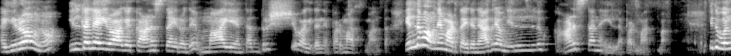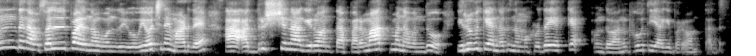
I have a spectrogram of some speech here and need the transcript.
ಆ ಇರೋವನು ಇಲ್ದಲೇ ಇರೋ ಹಾಗೆ ಕಾಣಿಸ್ತಾ ಇರೋದೇ ಮಾಯೆ ಅಂತ, ಅದೃಶ್ಯವಾಗಿದ್ದಾನೆ ಪರಮಾತ್ಮ ಅಂತ. ಎಲ್ಲವೂ ಅವನೇ ಮಾಡ್ತಾ ಇದ್ದಾನೆ, ಆದರೆ ಅವನೆಲ್ಲೂ ಕಾಣಿಸ್ತಾನೆ ಇಲ್ಲ ಪರಮಾತ್ಮ. ಇದು ಒಂದು ನಾವು ಸ್ವಲ್ಪ ನಾವು ಒಂದು ಯೋಚನೆ ಮಾಡದೆ, ಆ ಅದೃಶ್ಯನಾಗಿರೋ ಅಂತ ಪರಮಾತ್ಮನ ಒಂದು ಇರುವಿಕೆ ಅನ್ನೋದು ನಮ್ಮ ಹೃದಯಕ್ಕೆ ಒಂದು ಅನುಭೂತಿಯಾಗಿ ಬರೋ ಅಂಥದ್ದು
